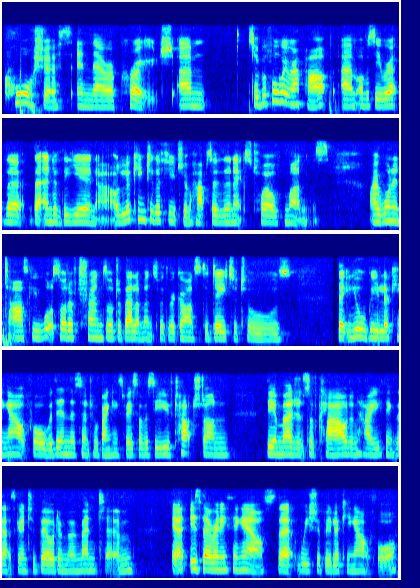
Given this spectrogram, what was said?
cautious in their approach. Um, so before we wrap up, um, obviously we're at the, the end of the year now. Looking to the future, perhaps over the next 12 months, I wanted to ask you what sort of trends or developments with regards to data tools that you'll be looking out for within the central banking space. Obviously, you've touched on the emergence of cloud and how you think that's going to build a momentum. Is there anything else that we should be looking out for?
